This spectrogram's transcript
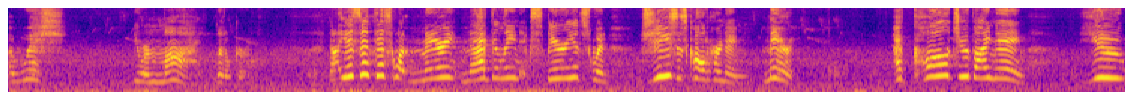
I wish you were my little girl. Now, isn't this what Mary Magdalene experienced when Jesus called her name? Mary, I've called you by name. You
